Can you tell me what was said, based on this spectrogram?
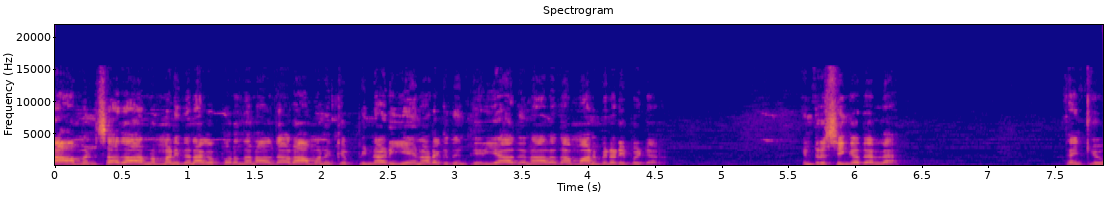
ராமன் சாதாரண மனிதனாக பிறந்தனால தான் ராமனுக்கு பின்னாடி ஏன் நடக்குதுன்னு தெரியாதனால தான் மான் பின்னாடி போயிட்டார். இன்ட்ரெஸ்டிங் கதை இல்லை? தேங்க்யூ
